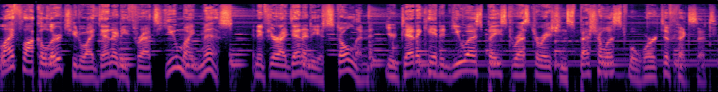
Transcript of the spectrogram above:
LifeLock alerts you to identity threats you might miss, and if your identity is stolen, your dedicated U.S.-based restoration specialist will work to fix it.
